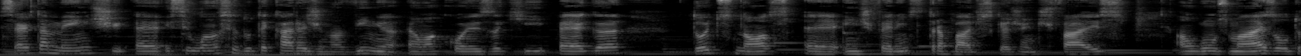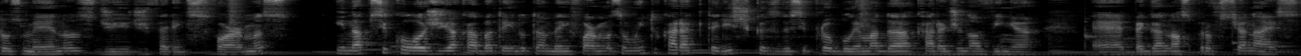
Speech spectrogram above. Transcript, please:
Certamente, é, esse lance do ter cara de novinha é uma coisa que pega todos nós é, em diferentes trabalhos que a gente faz, alguns mais, outros menos, de diferentes formas. E na psicologia acaba tendo também formas muito características desse problema da cara de novinha, é, pegar nós profissionais.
